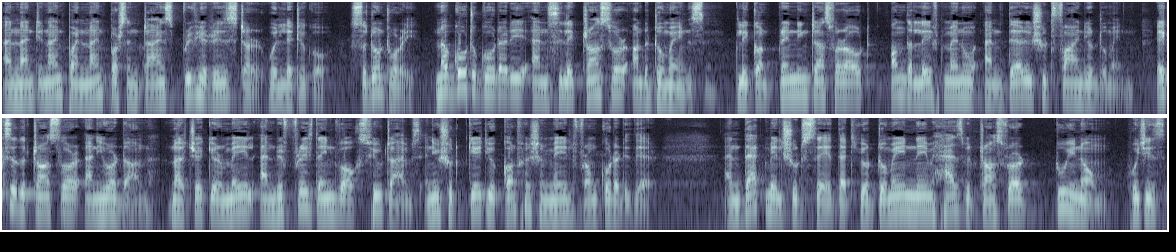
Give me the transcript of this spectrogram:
and 99.9% .9 times previous register will let you go. So don't worry. Now go to GoDaddy and select transfer under domains. Click on pending transfer out on the left menu and there you should find your domain. Accept the transfer and you are done. Now check your mail and refresh the inbox few times and you should get your confirmation mail from GoDaddy there and that mail should say that your domain name has been transferred to eNom, which is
